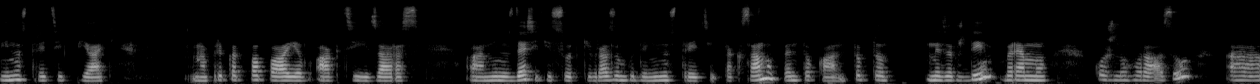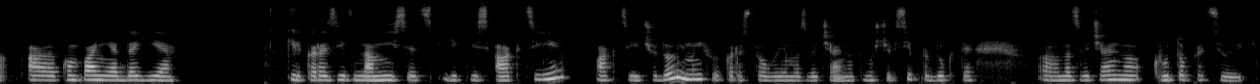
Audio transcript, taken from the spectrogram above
мінус 35. Наприклад, папая в акції зараз мінус 10%, разом буде мінус 30%. Так само пентокан. Тобто ми завжди беремо кожного разу, а компанія дає кілька разів на місяць якісь акції. Акції чудові, ми їх використовуємо, звичайно, тому що всі продукти надзвичайно круто працюють.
